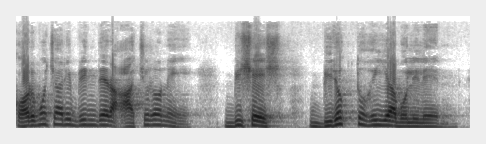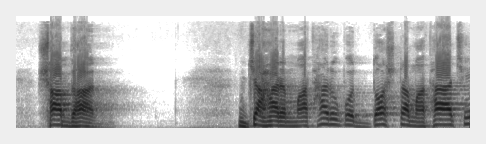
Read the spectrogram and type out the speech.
কর্মচারী বৃন্দের আচরণে বিশেষ বিরক্ত হইয়া বলিলেন, সাবধান। যাহার মাথার উপর দশটা মাথা আছে,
